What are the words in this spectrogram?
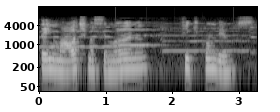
Tenha uma ótima semana, fique com Deus.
